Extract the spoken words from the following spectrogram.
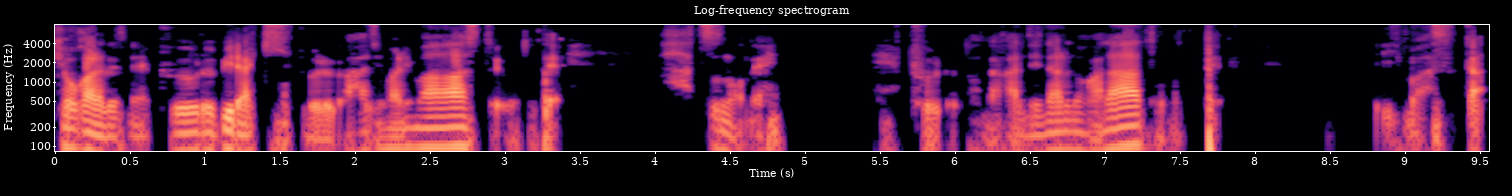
今日からですね、プール開き、プールが始まります。ということで、初のね、プールどんな感じになるのかなと思っていますが、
